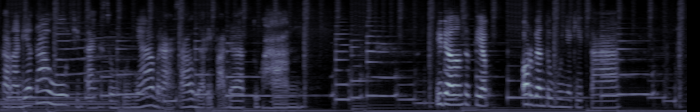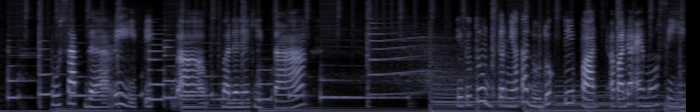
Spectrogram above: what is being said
karena dia tahu cinta yang sesungguhnya berasal daripada Tuhan. Di dalam setiap organ tubuhnya kita, pusat dari uh, badannya kita itu tuh ternyata duduk di pad, pada emosi.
